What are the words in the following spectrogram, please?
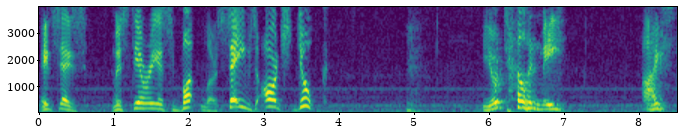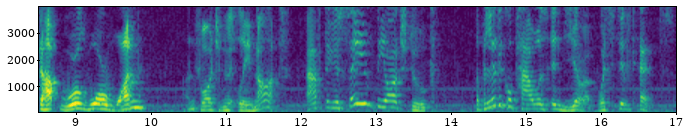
It says, Mysterious Butler saves Archduke. You're telling me I stopped World War One? Unfortunately, not. After you saved the Archduke, the political powers in Europe were still tense.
